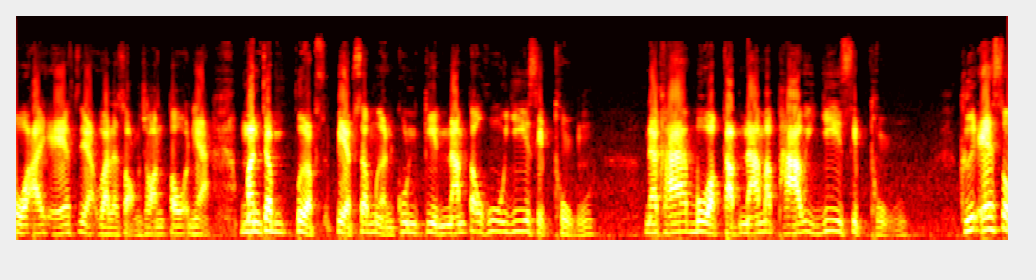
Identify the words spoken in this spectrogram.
OIF เนี่ยวันละสองช้อนโต๊ะเนี่ยมันจะเปรียบเปรียบเสมือนคุณกินน้ำเต้าหู้ 20 ถุงนะคะบวกกับน้ำมะพร้าวอีก 20 ถุง คือเอสโตร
